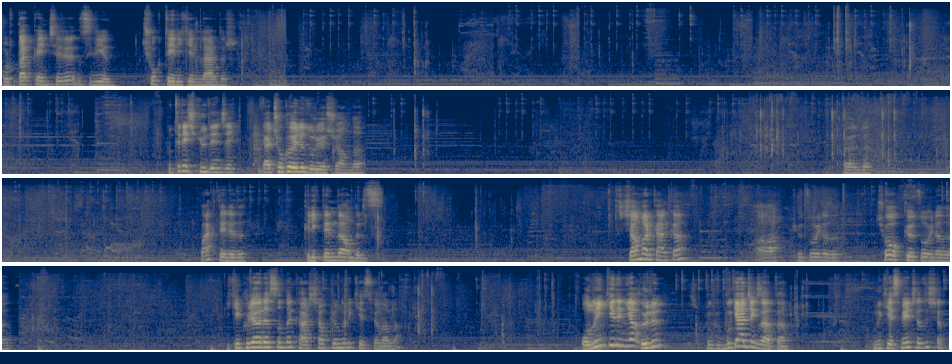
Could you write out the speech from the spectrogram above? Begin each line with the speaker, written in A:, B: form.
A: Hortlak pençeli Zillion. Çok tehlikelilerdir. Bu trash Q denecek. Ya çok öyle duruyor şu anda. Öldü. Bak denedi. Kliklerini de andırırız. Can var kanka. Ah kötü oynadı. Çok kötü oynadı. İki kule arasında karşı şampiyonları kesiyorlar lan. Olun girin ya ölün. Bu, bu gelecek zaten. Bunu kesmeye çalışın.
